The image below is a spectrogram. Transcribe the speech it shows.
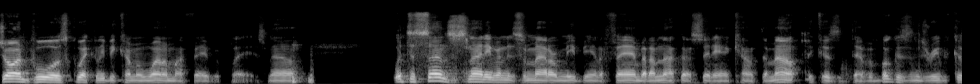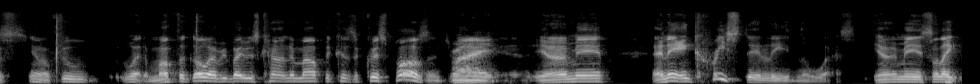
Jordan Poole is quickly becoming one of my favorite players. Now, with the Suns, it's not even just a matter of me being a fan, but I'm not going to sit here and count them out because of Devin Booker's injury. Because you know, a few what a month ago, everybody was counting them out because of Chris Paul's injury. Right. You know what I mean? And they increased their lead in the West. You know what I mean? So like,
